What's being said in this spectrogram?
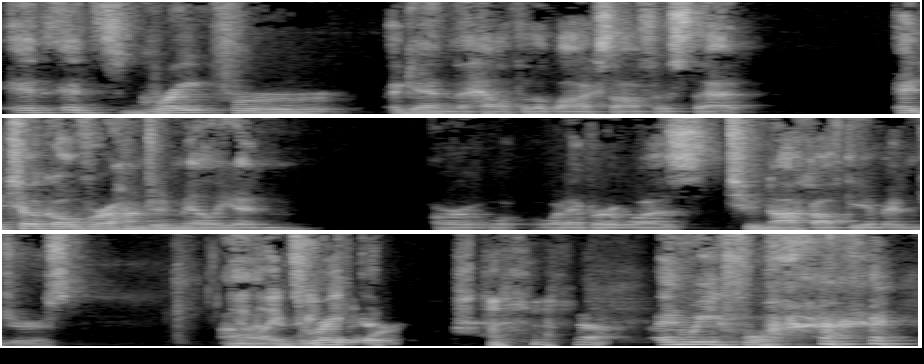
it, it's great for again the health of the box office that it took over a hundred million or w- whatever it was to knock off the Avengers. Uh, like it's great that yeah, in week four. uh,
